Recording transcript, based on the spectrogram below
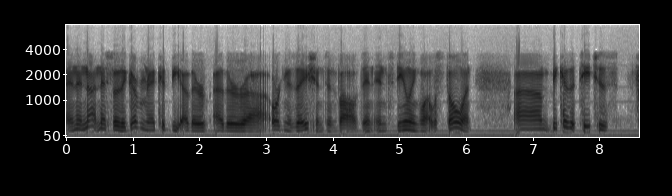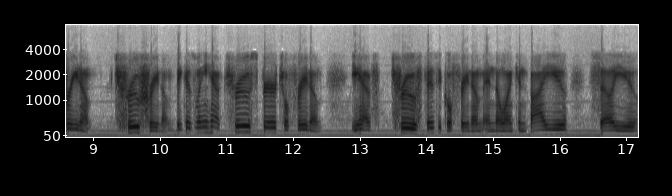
and then not necessarily the government. It could be other other uh, organizations involved in, in stealing what was stolen, um, because it teaches freedom, true freedom. Because when you have true spiritual freedom, you have true physical freedom, and no one can buy you, sell you,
